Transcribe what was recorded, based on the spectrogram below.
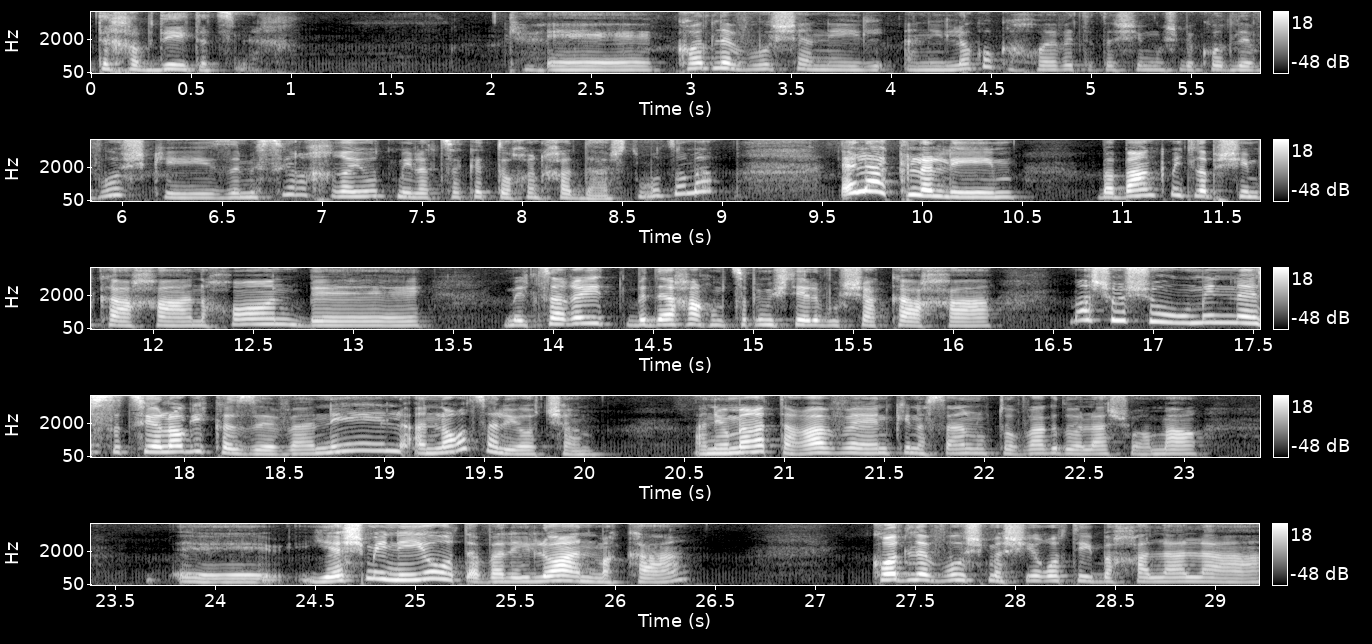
תכבדי את עצמך. כן. קוד לבוש, אני, אני לא כל כך אוהבת את השימוש בקוד לבוש, כי זה מסיר אחריות מלצקת תוכן חדש. זאת אומרת, זה אומר, אלה הכללים, בבנק מתלבשים ככה, נכון? במלצרית, בדרך כלל אנחנו מצפים שתהיה לבושה ככה. משהו שהוא מין סוציולוגי כזה, ואני לא רוצה להיות שם. אני אומרת, הרב הנקין עשה לנו טובה גדולה שהוא אמר, אה, יש מיניות, אבל היא לא הנמקה. קוד לבוש משאיר אותי בחלל ה...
